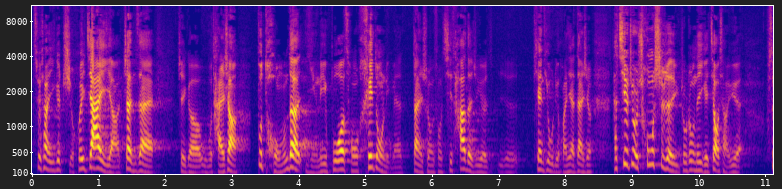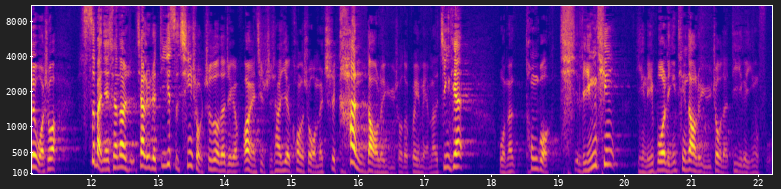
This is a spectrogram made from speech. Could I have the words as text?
就像一个指挥家一样站在这个舞台上，不同的引力波从黑洞里面诞生，从其他的这个呃天体物理环境诞生，它其实就是充斥着宇宙中的一个交响乐。所以我说，四百年前的伽利略第一次亲手制作的这个望远镜指向夜空的时候，我们是看到了宇宙的规模嘛？今天我们通过听聆听引力波，聆听到了宇宙的第一个音符。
